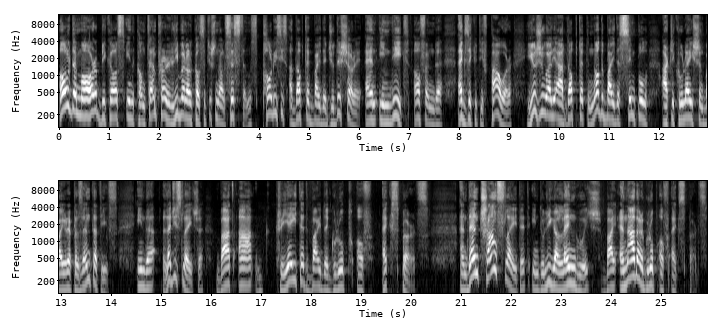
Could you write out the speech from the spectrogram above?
All the more because in contemporary liberal constitutional systems, policies adopted by the judiciary and indeed often the executive power usually are adopted not by the simple articulation by representatives in the legislature, but are created by the group of experts and then translated into legal language by another group of experts.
